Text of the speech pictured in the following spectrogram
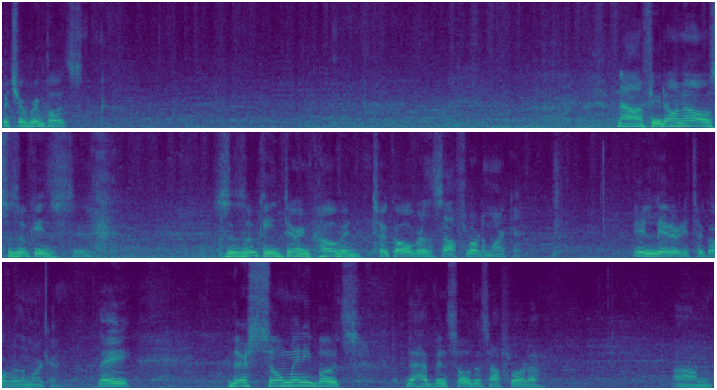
which are rib boats. Now, if you don't know, Suzuki's Suzuki during COVID took over the South Florida market. It literally took over the market. They there's so many boats that have been sold in South Florida. Um,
